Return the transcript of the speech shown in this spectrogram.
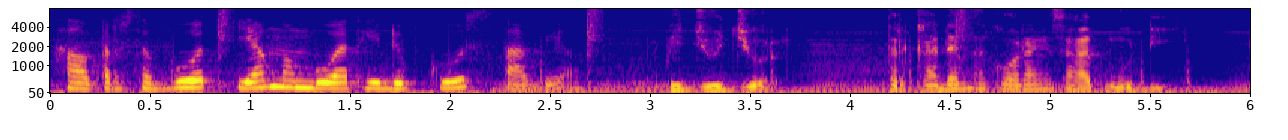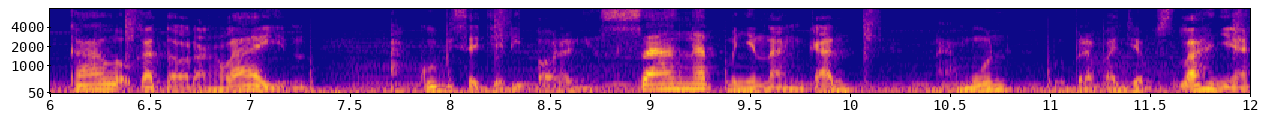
Hal tersebut yang membuat hidupku stabil. Tapi jujur, terkadang aku orang yang sangat mudi. Kalau kata orang lain, aku bisa jadi orang yang sangat menyenangkan, namun beberapa jam setelahnya,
